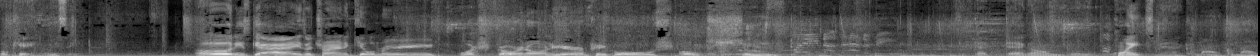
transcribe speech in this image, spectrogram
okay. Let me see. Oh, these guys are trying to kill me. What's going on here, peoples? Oh, shoot. Get that daggone points, man. Come on, come on.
